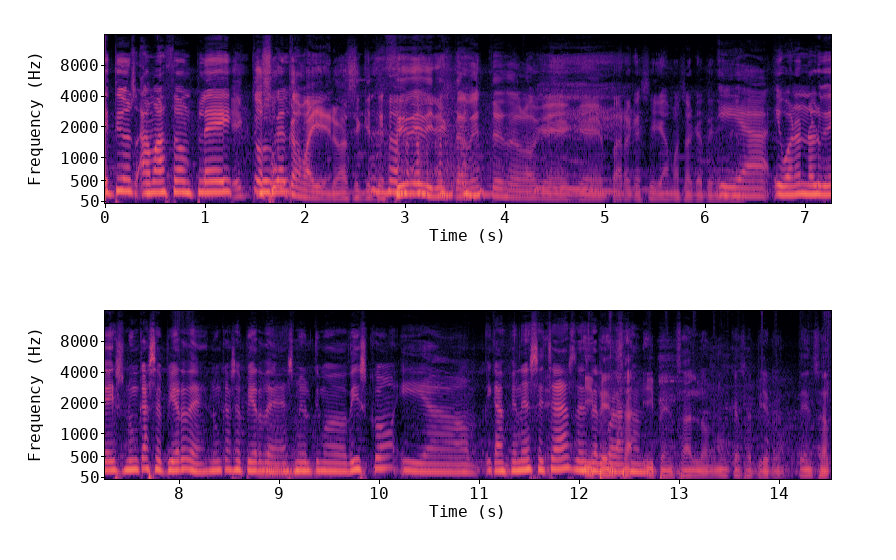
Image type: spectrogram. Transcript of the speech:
iTunes, Amazon Play, Héctor es un caballero, así que te cede directamente de lo que, que- para que sigamos a Caterina. Y, ah, y bueno, no olvidéis, nunca se pierde, nunca se pierde. Es mi último disco y, ah, y canciones hechas desde el pensa- corazón. y pensarlo, nunca se pierde. Piénsalo.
